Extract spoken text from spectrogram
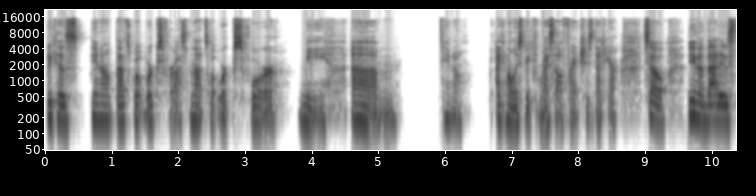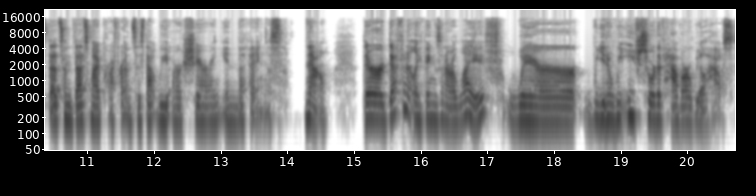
because, you know, that's what works for us and that's what works for me. Um, you know, I can only speak for myself, right? She's not here. So, you know, that is, that's, um, that's my preference is that we are sharing in the things. Now, there are definitely things in our life where, you know, we each sort of have our wheelhouse.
